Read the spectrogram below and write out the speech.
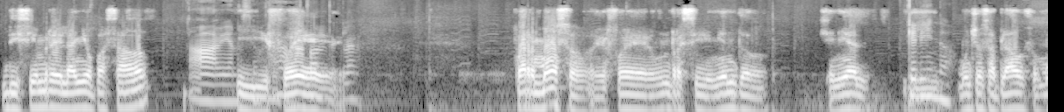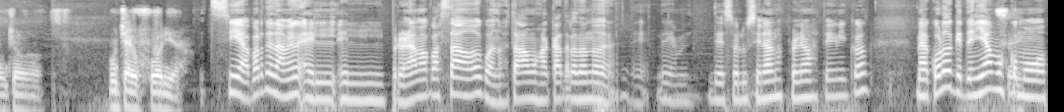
diciembre del año pasado. Ah, bien. Y sí. fue, Bastante, claro. fue hermoso, eh, fue un recibimiento genial. Qué lindo. Muchos aplausos, mucho, mucha euforia. Sí, aparte también el, el programa pasado, cuando estábamos acá tratando de, de- de- de solucionar los problemas técnicos, me acuerdo que teníamos Sí. como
